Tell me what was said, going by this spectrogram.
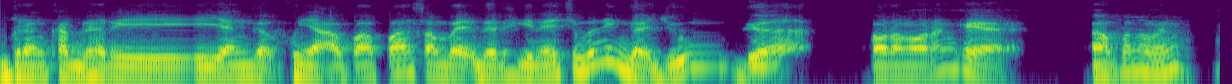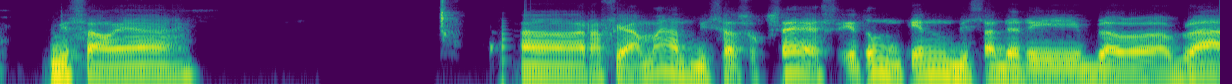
Berangkat dari yang nggak punya apa-apa sampai dari segini sebenarnya nggak juga. Orang-orang kayak apa namanya misalnya eh, Raffi Ahmad bisa sukses itu mungkin bisa dari bla bla bla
